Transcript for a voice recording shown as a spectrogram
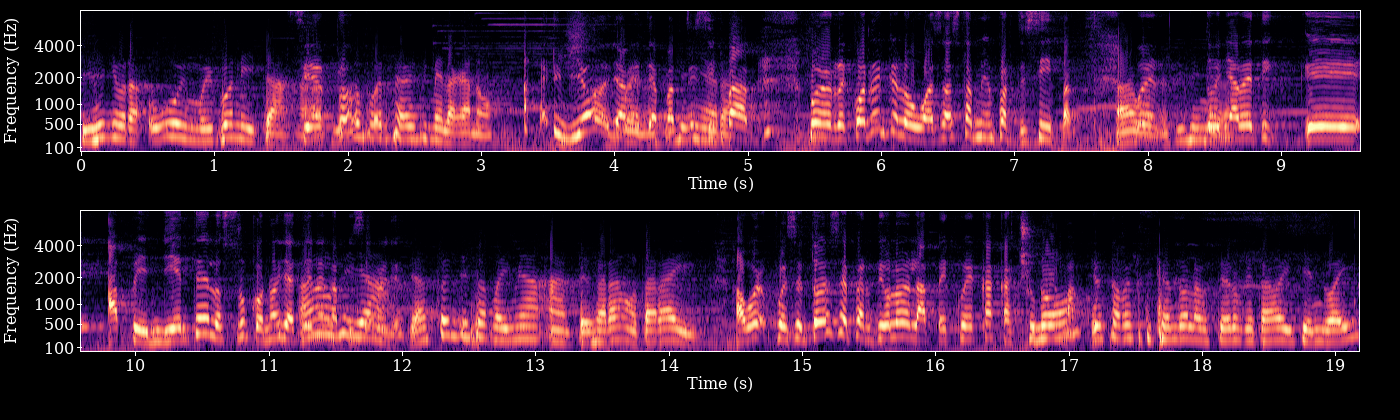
Sí, señora. Uy, muy bonita. ¿Cierto? Fuerza a ver si me la ganó. Ay, vio, doña Bueno, Betty, a sí, participar. Bueno, recuerden que los WhatsApp también participan. Ah, bueno, sí, señora. doña Betty, eh, a pendiente de los trucos, ¿no? Ya Ah, tiene no, la sí, lapicero ya, ya. ya estoy lista para irme a, empezar a anotar ahí. Ah, bueno, pues entonces se perdió lo de la pecueca cachupa. No, yo estaba escuchando a usted lo que estaba diciendo ahí.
